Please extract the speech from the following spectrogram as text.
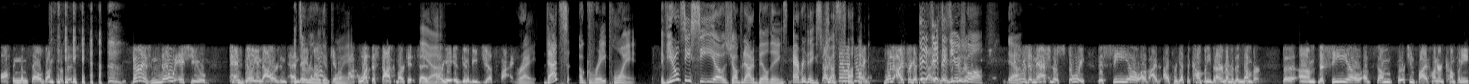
offing themselves on purpose, there is no issue. Ten billion dollars in ten That's a days. really I don't good give point. a fuck what the stock market says. Yeah. Target is going to be just fine. Right. That's a great point. If you don't see CEOs jumping out of buildings, everything's That's just what they were fine. doing. One, I forget the guy's Business name, as but there was a- usual. It was a national story. The CEO of I, I forget the company, but I remember the number. The um, the CEO of some Fortune 500 company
